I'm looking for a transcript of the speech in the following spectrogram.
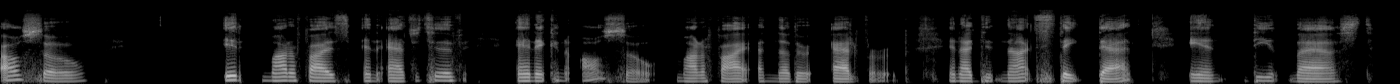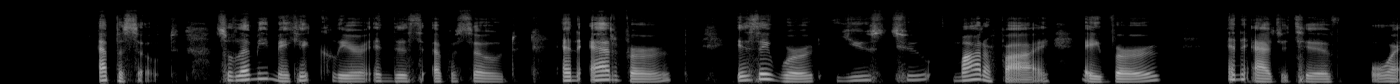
also it modifies an adjective and it can also modify another adverb. And I did not state that in the last episode. So let me make it clear in this episode. An adverb is a word used to modify a verb, an adjective, or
